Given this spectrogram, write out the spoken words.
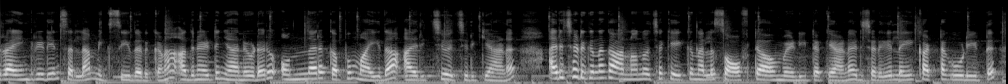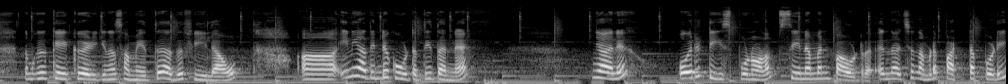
ഡ്രൈ ഇൻഗ്രീഡിയൻസ് എല്ലാം മിക്സ് ചെയ്തെടുക്കണം. അതിനായിട്ട് ഞാനിവിടെ ഒരു ഒന്നര കപ്പ് മൈദ അരിച്ച് വെച്ചിരിക്കുകയാണ്. അരിച്ചെടുക്കുന്ന കാരണം എന്ന് വെച്ചാൽ കേക്ക് നല്ല സോഫ്റ്റ് ആവാൻ വേണ്ടിയിട്ടൊക്കെയാണ് അരിച്ചെടുക്കുക. അല്ലെങ്കിൽ കട്ട കൂടിയിട്ട് നമുക്ക് കേക്ക് കഴിക്കുന്ന സമയത്ത് അത് ഫീലാവും ഇനി അതിന്റെ കൂട്ടത്തിൽ തന്നെ ഞാൻ ഒരു ടീസ്പൂണോളം സിനമൻ പൗഡർ എന്ന് വെച്ചാൽ നമ്മുടെ പട്ടപ്പൊടി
